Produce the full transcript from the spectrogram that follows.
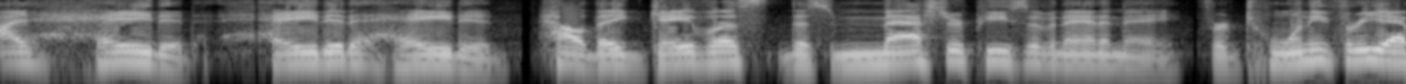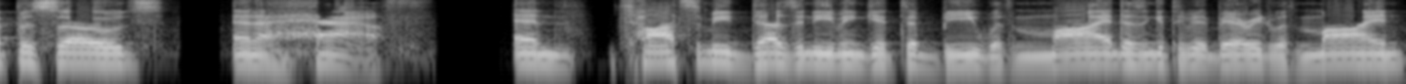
I hated, hated, hated how they gave us this masterpiece of an anime for 23 episodes and a half. And Tatsumi doesn't even get to be with Mine, doesn't get to be buried with Mine,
